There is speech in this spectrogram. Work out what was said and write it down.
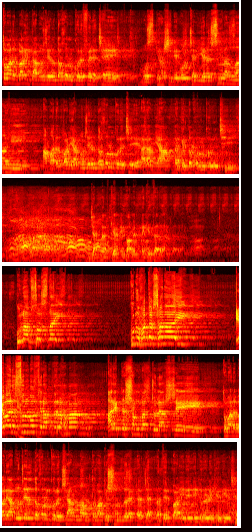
তোমার বাড়িতে আবু জেহেল দখল করে ফেলেছে। মুস্কি হাসি দিয়ে বলছেন, ইয়া রাসূলুল্লাহি, আমার বাড়ি আবু জেহেল দখল করেছে আর আমি আপনাকে দখল করেছি। জান্নাত কেমনি পাবেন নাকি তারা? কোন আফসোস নাই, কোন হতাশা নাই। এবারে সুল বলছেন, আব্দুর রহমান, আরেকটা সংবাদ চলে আসছে। তোমার বাড়ি আবু জেল দখল করেছে, আল্লাহ তোমাকে সুন্দর একটা জান্নাতের বাড়ি রেডি করে রেখে দিয়েছে।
